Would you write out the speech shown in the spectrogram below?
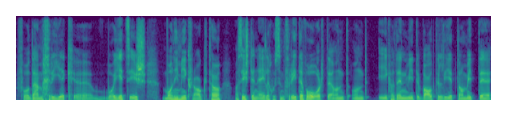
von dem Krieg, äh, jetzt ist, wo ich mich gefragt habe, was ist denn eigentlich aus dem Frieden geworden? Und, und ich habe dann wieder Walter Lied da mit, äh,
